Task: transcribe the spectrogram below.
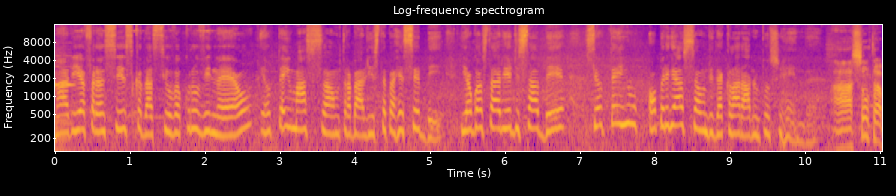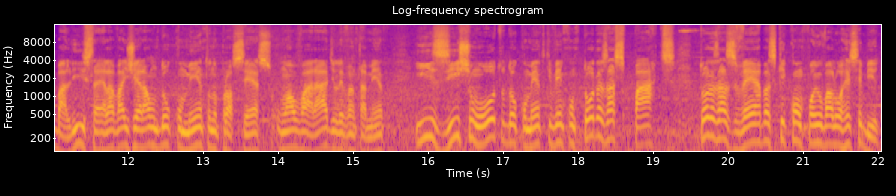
Maria Francisca da Silva Cruvinel, eu tenho uma ação trabalhista para receber e eu gostaria de saber se eu tenho obrigação de declarar no imposto de renda. A ação trabalhista ela vai gerar um documento no processo, um alvará de levantamento e existe um outro documento que vem com todas as partes, todas as verbas que compõem o valor recebido.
